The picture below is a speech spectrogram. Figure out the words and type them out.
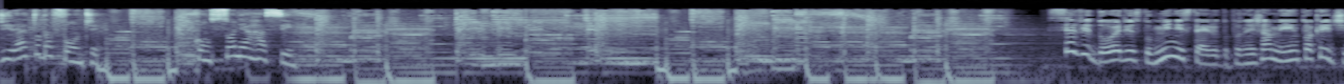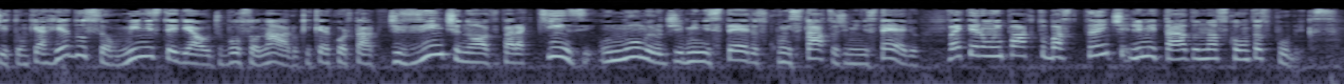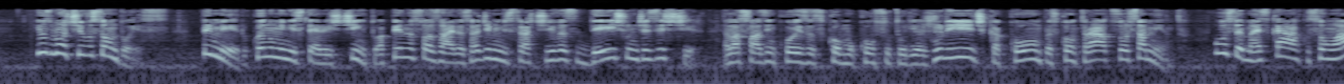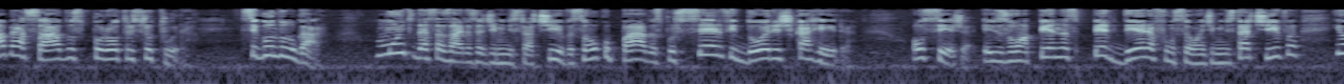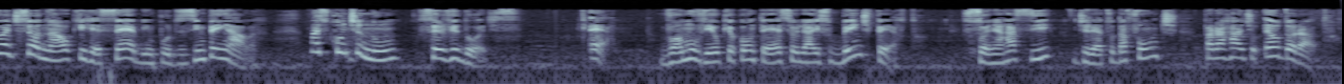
Direto da Fonte, com Sônia Rassi. Servidores do Ministério do Planejamento acreditam que a redução ministerial de Bolsonaro, que quer cortar de 29 para 15 o número de ministérios com status de ministério, vai ter um impacto bastante limitado nas contas públicas. E os motivos são dois. Primeiro, quando o ministério é extinto, apenas suas áreas administrativas deixam de existir. Elas fazem coisas como consultoria jurídica, compras, contratos, orçamento. Os demais cargos são abraçados por outra estrutura. Segundo lugar, muito dessas áreas administrativas são ocupadas por servidores de carreira. Ou seja, eles vão apenas perder a função administrativa e o adicional que recebem por desempenhá-la mas continuam servidores. É, vamos ver o que acontece, olhar isso bem de perto. Sônia Raci, direto da fonte, para a Rádio Eldorado.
